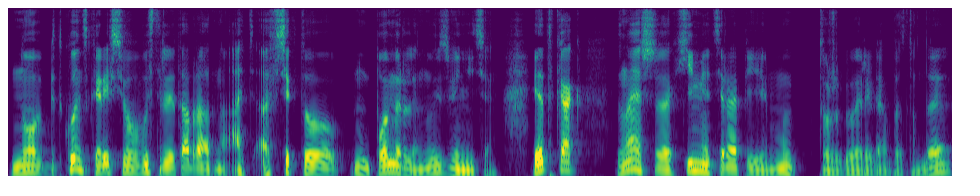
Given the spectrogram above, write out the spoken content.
но биткоин, скорее всего, выстрелит обратно, а, а все, кто ну, померли, ну, извините. Это как, знаешь, э, химиотерапия, мы тоже говорили об этом, да?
